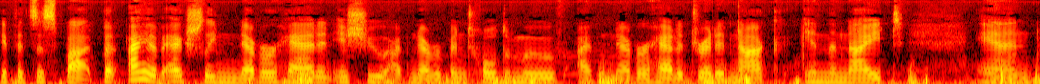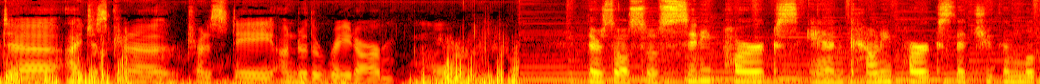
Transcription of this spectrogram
if it's a spot. But I have actually never had an issue. I've never been told to move. I've never had a dreaded knock in the night. And uh, I just kind of try to stay under the radar more. There's also city parks and county parks that you can look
